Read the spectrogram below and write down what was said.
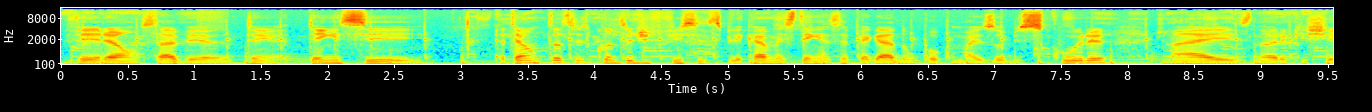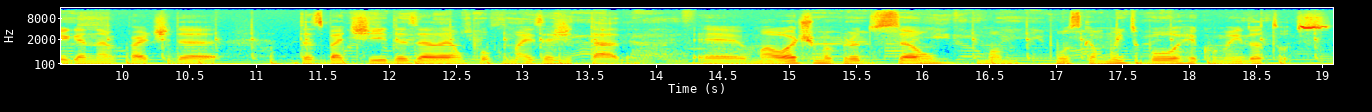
verão, sabe? Tem, tem esse. É até um tanto quanto difícil de explicar, mas tem essa pegada um pouco mais obscura, mas na hora que chega na parte da, das batidas ela é um pouco mais agitada. É uma ótima produção, uma música muito boa, recomendo a todos.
